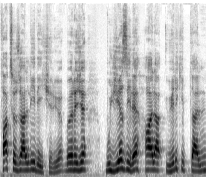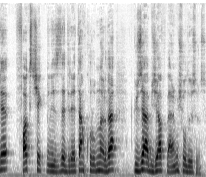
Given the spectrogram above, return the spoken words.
fax özelliği de içeriyor. Böylece bu cihaz ile hala üyelik iptalinde fax çekmenizde direten kurumlara da güzel bir cevap vermiş oluyorsunuz.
